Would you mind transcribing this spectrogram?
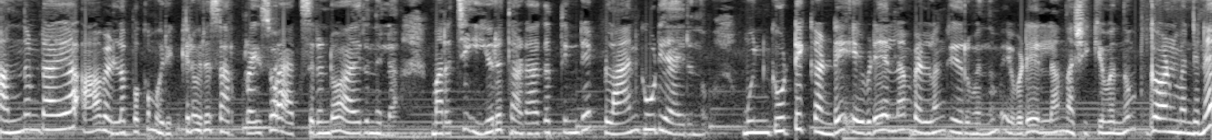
അന്നുണ്ടായ ആ വെള്ളപ്പൊക്കം ഒരിക്കലും ഒരു സർപ്രൈസോ ആക്സിഡന്റോ ആയിരുന്നില്ല. മറിച്ച് ഈ ഒരു തടാകത്തിന്റെ പ്ലാൻ കൂടിയായിരുന്നു. മുൻകൂട്ടി കണ്ട് എവിടെയെല്ലാം വെള്ളം കയറുമെന്നും എവിടെയെല്ലാം നശിക്കുമെന്നും ഗവൺമെന്റിന്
